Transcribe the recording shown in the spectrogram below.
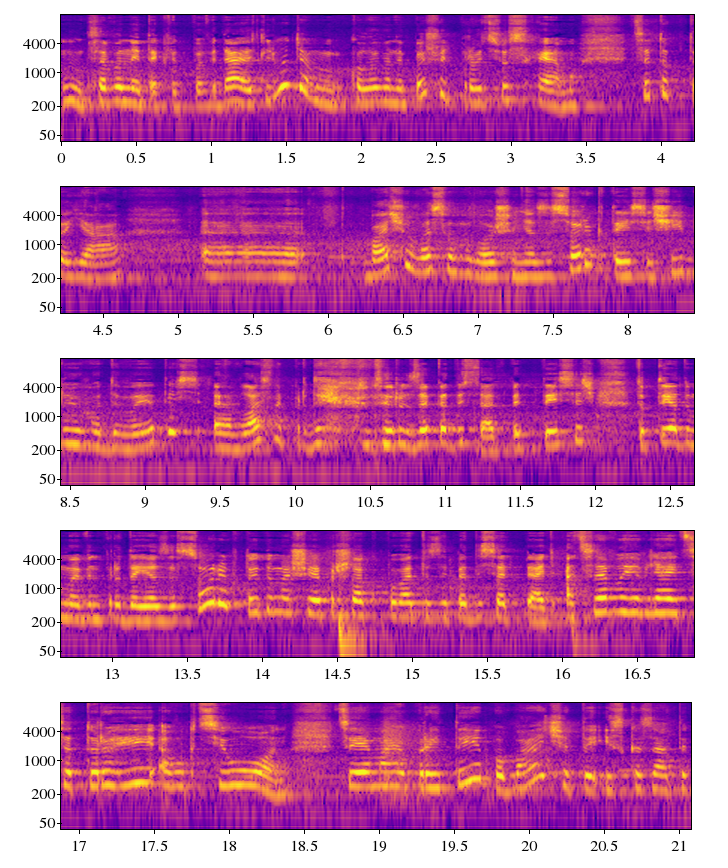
ну, це вони так відповідають людям, коли вони пишуть про цю схему. Це тобто я. Е, бачу у вас оголошення за 40 тисяч, їду його дивитись. Е, власник продає квартиру за 55 тисяч. Тобто я думаю, він продає за 40, той думає, що я прийшла купувати за 55. А це виявляється торги аукціон. Це я маю прийти, побачити і сказати:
